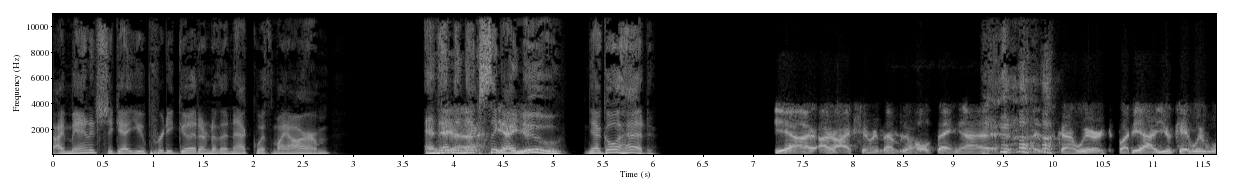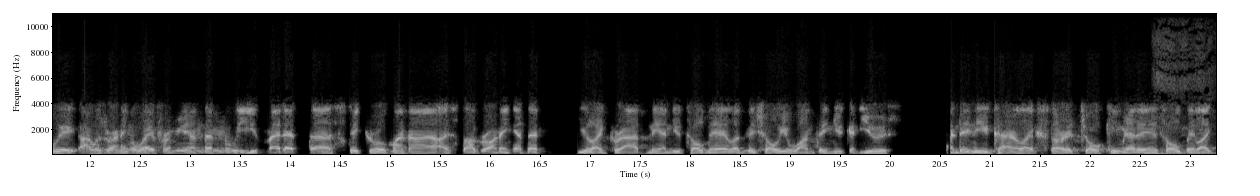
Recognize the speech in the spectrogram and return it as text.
I managed to get you pretty good under the neck with my arm. And then the next thing yeah, I knew, yeah, go ahead. Yeah, I, I actually remember the whole thing. Uh, it's kind of weird, but yeah, you came. We, we I was running away from you, and then we met at the stick room, and uh, I stopped running, and then you like grabbed me, and you told me, "Hey, let me show you one thing you can use." And then you kind of like started choking me, and then you told me like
